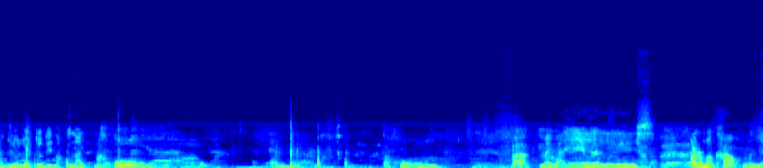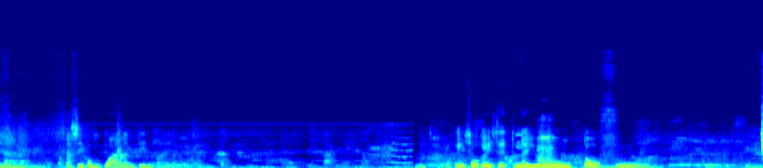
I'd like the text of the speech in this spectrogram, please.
magluluto din ako ng tahong. Wow! Tahong. Then, may mais. Para maghapon yan. Kasi home quarantine tayo. Okay, so guys, ito na yung tofu. Ayan.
